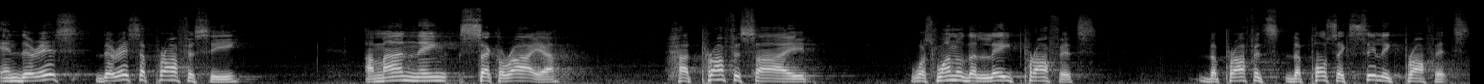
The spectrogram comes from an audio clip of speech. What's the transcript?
and there is there is a prophecy a man named Zechariah had prophesied was one of the late prophets the prophets the post-exilic prophets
